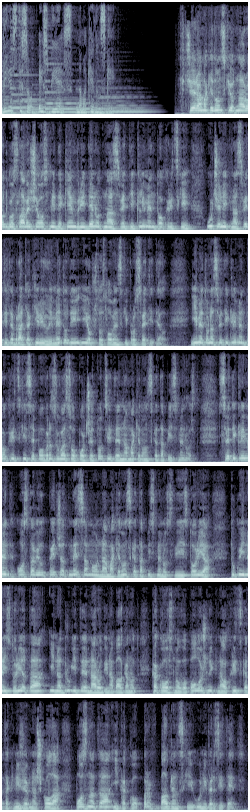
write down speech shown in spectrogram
Вие сте со СПС на Македонски. Вчера македонскиот народ го славеше 8 декември, денот на Свети Климент Охридски, ученик на светите браќа Кирил и Методи и општословенски просветител. Името на Свети Климент Охридски се поврзува со почетоците на македонската писменост. Свети Климент оставил печат не само на македонската писменост и историја, туку и на историјата и на другите народи на Балканот, како основоположник на Охридската книжевна школа, позната и како прв Балкански универзитет.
